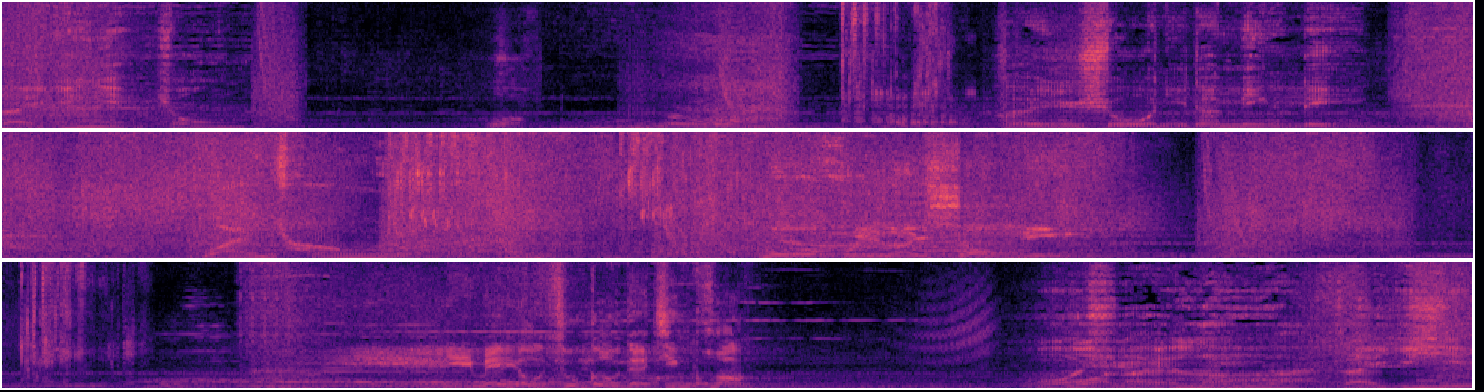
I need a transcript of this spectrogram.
在阴影中。我遵守你的命令，完成。我回来效命。你没有足够的金矿。我来了，在阴影。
